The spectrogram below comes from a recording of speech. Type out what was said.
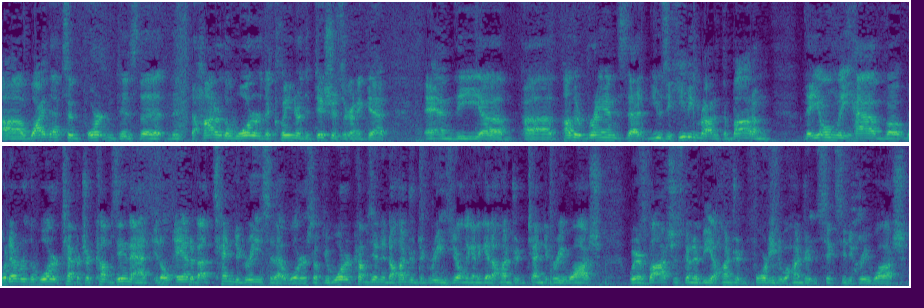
Uh, why that's important is the, the, the, hotter the water, the cleaner the dishes are going to get. And the uh, uh, other brands that use a heating rod at the bottom, they only have uh, whatever the water temperature comes in at, it'll add about 10 degrees to that water. So if your water comes in at 100 degrees, you're only going to get a 110 degree wash, where Bosch is going to be 140 to 160 degree wash.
